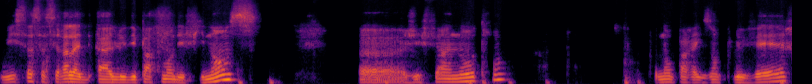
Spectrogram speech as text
Oui, ça, ça sera le département des finances. Euh, j'ai fait un autre. Prenons par exemple le vert.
